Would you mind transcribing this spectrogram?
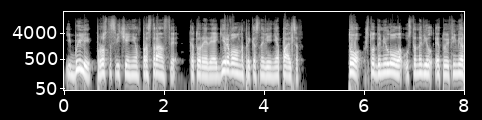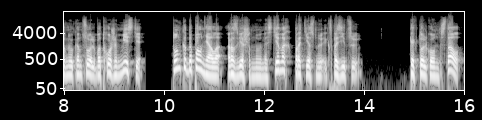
и были просто свечением в пространстве, которое реагировало на прикосновение пальцев. То, что Дамилола установил эту эфемерную консоль в отхожем месте, тонко дополняла развешанную на стенах протестную экспозицию. Как только он встал,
